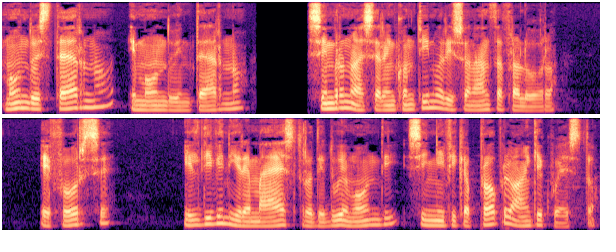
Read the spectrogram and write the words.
Mondo esterno e mondo interno sembrano essere in continua risonanza fra loro, e forse il divenire maestro dei due mondi significa proprio anche questo.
